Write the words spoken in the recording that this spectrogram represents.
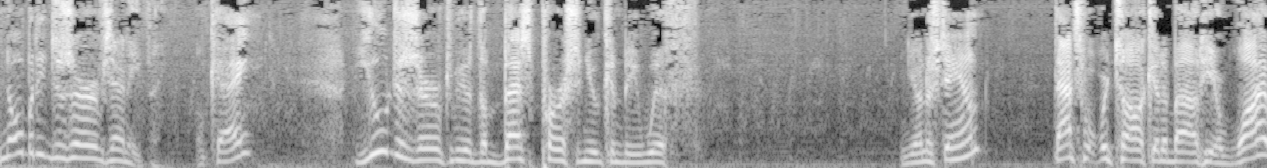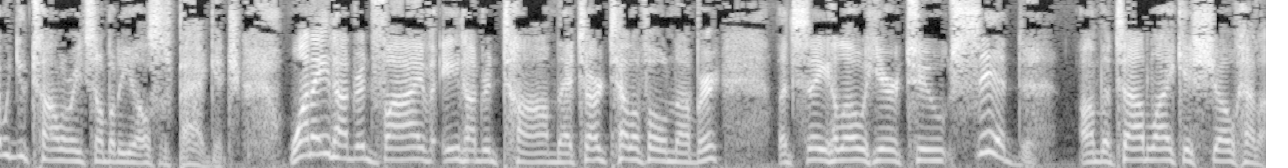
Nobody deserves anything, okay? You deserve to be with the best person you can be with. You understand? That's what we're talking about here. Why would you tolerate somebody else's baggage? 1-800-5800-TOM. That's our telephone number. Let's say hello here to Sid on the Tom Leykis show. Hello.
